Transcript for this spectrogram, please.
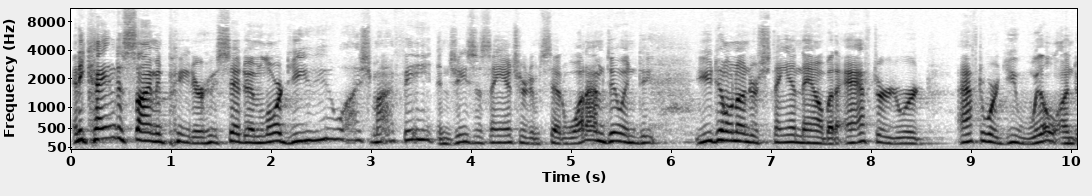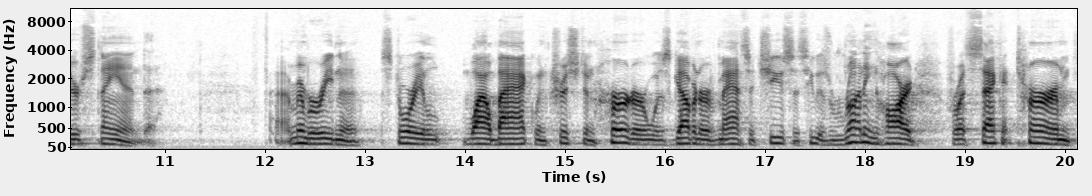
And he came to Simon Peter, who said to him, Lord, do you wash my feet? And Jesus answered him, said, What I'm doing, do, you don't understand now, but afterward, afterward you will understand. I remember reading a story a while back when Christian Herter was governor of Massachusetts. He was running hard for a second term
